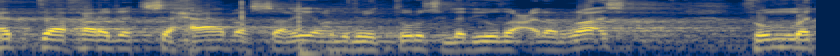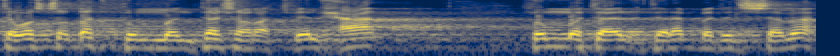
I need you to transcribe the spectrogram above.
حتى خرجت سحابة صغيرة مثل الترس الذي يوضع على الرأس ثم توسطت ثم انتشرت في الحال ثم تلبدت السماء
